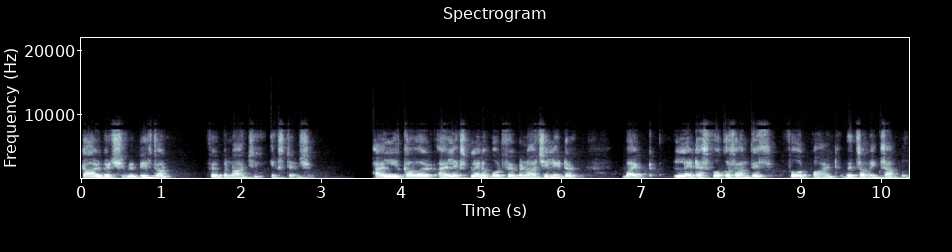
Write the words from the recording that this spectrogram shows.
Target should be based on Fibonacci extension I'll cover I'll explain about Fibonacci later but let us focus on this four point with some example.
